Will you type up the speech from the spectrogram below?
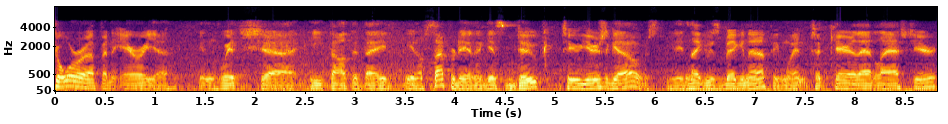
shore up an area in which uh, he thought that they, you know, suffered in against Duke two years ago. Was, he didn't think he was big enough. He went and took care of that last year.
